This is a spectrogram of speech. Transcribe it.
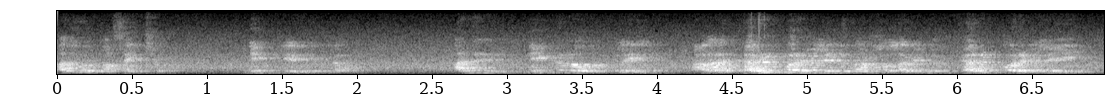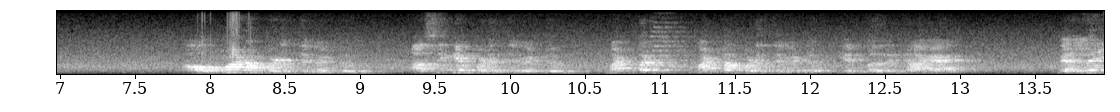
அது ஒரு வசைச்சொல். நீக்கிறீர்கள் அது நீக்கிறவர்களை அதாவது கருப்பர்கள் என்றுதான் சொல்ல வேண்டும். கருப்பர்களை அவமானப்படுத்த வேண்டும் அசிங்கப்படுத்த வேண்டும் மட்ட மட்டப்படுத்த வேண்டும் என்பதற்காக வெள்ளை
